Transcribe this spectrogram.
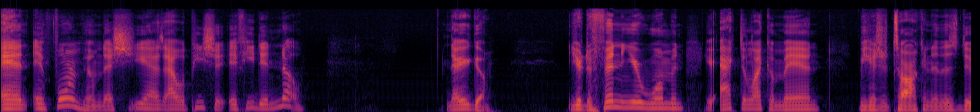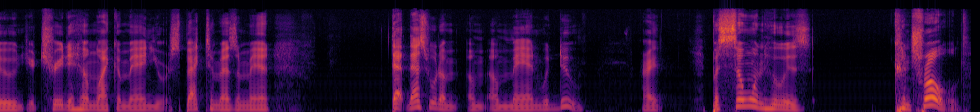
And inform him that she has alopecia if he didn't know. There you go. You're defending your woman. You're acting like a man because you're talking to this dude. You're treating him like a man. You respect him as a man. That that's what a, a, a man would do, right? But someone who is controlled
